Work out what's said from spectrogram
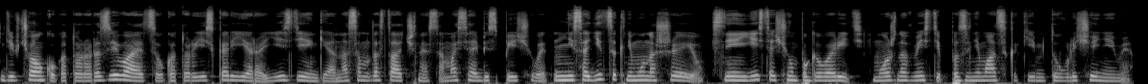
девчонку, которая развивается, у которой есть карьера, есть деньги, она самодостаточная, сама себя обеспечивает, не садиться к нему на шею, с ней есть о чем поговорить, можно вместе позаниматься какими-то увлечениями.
